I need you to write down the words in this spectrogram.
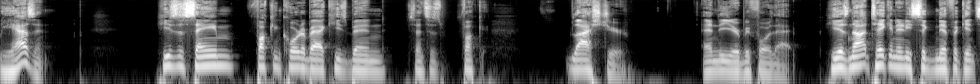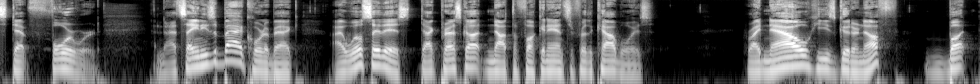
He hasn't. He's the same fucking quarterback he's been since his fuck last year and the year before that. He has not taken any significant step forward. I'm not saying he's a bad quarterback. I will say this Dak Prescott, not the fucking answer for the Cowboys. Right now, he's good enough, but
